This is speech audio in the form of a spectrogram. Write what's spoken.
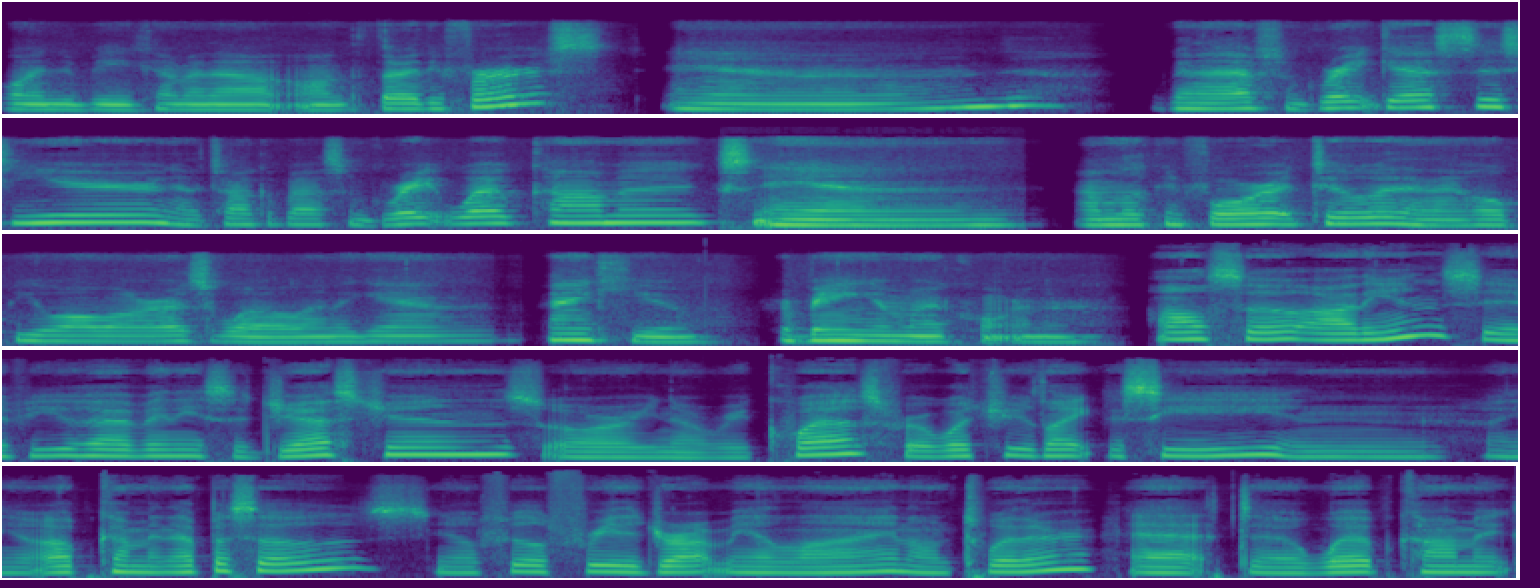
going to be coming out on the thirty first, and we're going to have some great guests this year. I'm going to talk about some great web comics, and I'm looking forward to it, and I hope you all are as well. And again, thank you for being in my corner. Also, audience, if you have any suggestions or you know requests for what you'd like to see in you know upcoming episodes, you know feel free to drop me a line on Twitter at uh, webcomic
